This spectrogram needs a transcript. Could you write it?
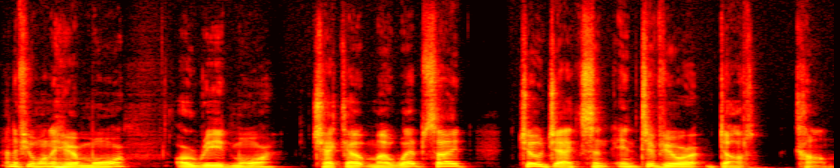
And if you want to hear more or read more, check out my website, joejacksoninterviewer.com.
